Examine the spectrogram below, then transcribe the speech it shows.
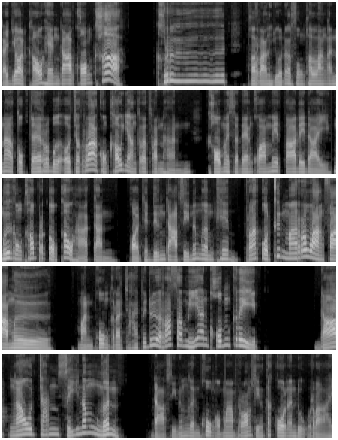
กับยอดเขาแห่งดาบของข้าครืดพลังหยวนอันทรงพลังอันน่าตกใจระเบิดออกจากร่างของเขาอย่างกระทันหัน เขาไม่แสดงความเมตตาใดๆ มือของเขาประกบเข้าหากัน ก่อนจะดึงดาบสีน้ำเงินเข้ม ปรากฏขึ้นมาระหว่างฝ่ามือ มันพุ่งกระจายไปด้วยรัศมีอันคมกรีบ ดาบเงาจันสีน้ำเงิน ดาบสีน้ำเงินพุ่งออกมาพร้อมเสียงตะโกนอันดุร้าย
